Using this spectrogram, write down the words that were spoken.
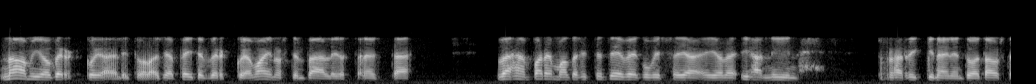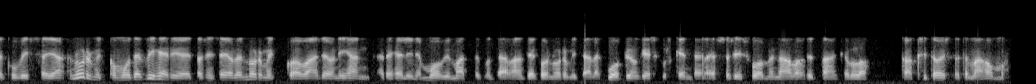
naamioverkkoja, eli tuollaisia peiteverkkoja mainosten päälle, jotta näyttää vähän paremmalta sitten TV-kuvissa ja ei ole ihan niin turhan rikkinäinen tuo taustakuvissa. Ja nurmikko muuten viheriöi, tosin se ei ole nurmikkoa, vaan se on ihan rehellinen muovimatta, kun täällä on tekonurmi täällä Kuopion keskuskentällä, jossa siis huomenna aloitetaan kello 12 tämä homma.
